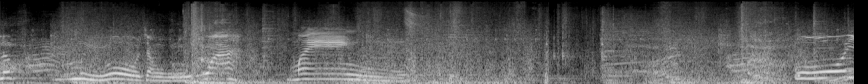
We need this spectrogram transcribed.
แล้วมึงโง่จังวะแม่ง โอ้ย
